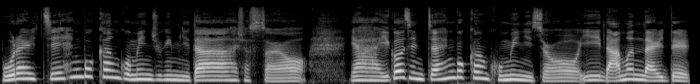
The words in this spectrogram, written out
뭘 할지 행복한 고민 중입니다. 하셨어요. 야, 이거 진짜 행복한 고민이죠. 이 남은 날들,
